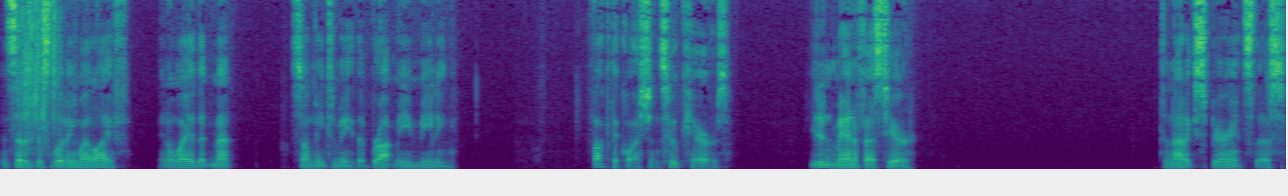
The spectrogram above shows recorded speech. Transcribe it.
instead of just living my life in a way that meant something to me, that brought me meaning. Fuck the questions. Who cares? You didn't manifest here to not experience this.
